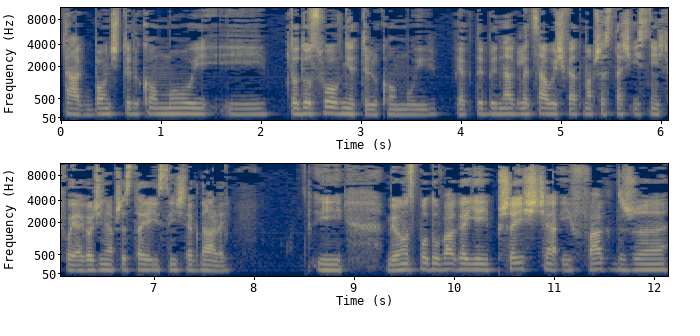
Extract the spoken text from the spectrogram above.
Tak, bądź tylko mój i to dosłownie tylko mój. Jak gdyby nagle cały świat ma przestać istnieć, twoja rodzina przestaje istnieć i tak dalej. I biorąc pod uwagę jej przejścia i fakt, że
